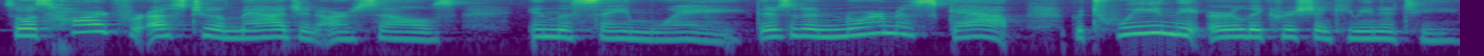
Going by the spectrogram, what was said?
So it's hard for us to imagine ourselves in the same way. There's an enormous gap between the early Christian community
